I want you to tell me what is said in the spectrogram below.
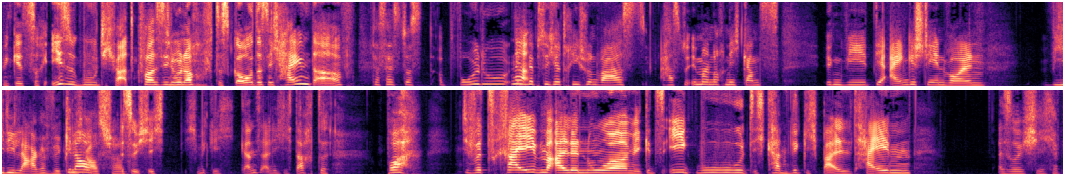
Mir geht's doch eh so gut. Ich warte quasi nur noch auf das Go, dass ich heim darf. Das heißt, du hast, obwohl du Ja. in der Psychiatrie schon warst, hast du immer noch nicht ganz irgendwie dir eingestehen wollen, wie die Lage wirklich ausschaut. Also ich, ich, ich wirklich, ganz ehrlich, ich dachte, boah, die vertreiben alle nur, mir geht's eh gut, ich kann wirklich bald heim. Also ich, ich habe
